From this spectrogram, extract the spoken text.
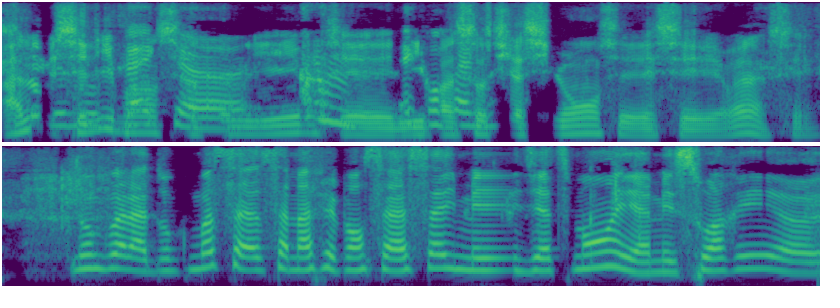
Ah non, mais c'est libre, hein, c'est euh, libre, c'est libre association, c'est c'est voilà, c'est Donc voilà, donc moi ça, ça m'a fait penser à ça immédiatement et à mes soirées euh,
